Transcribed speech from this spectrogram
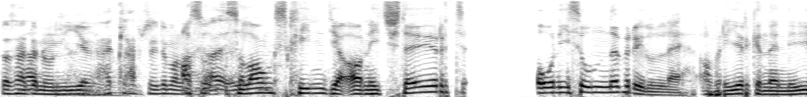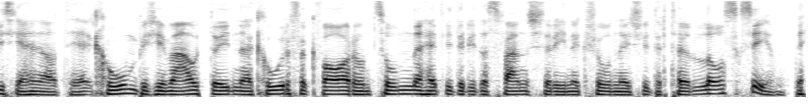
das hat er noch nie. Er glaubt nicht einmal Also, an. solange das Kind ja auch nicht stört, ohne Sonnenbrille. Aber irgendein Neues, ja, der- kaum bist du im Auto in eine Kurve gefahren und die Sonne hat wieder in das Fenster reingeschonen, ist wieder die Hölle los gewesen. Und dann,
